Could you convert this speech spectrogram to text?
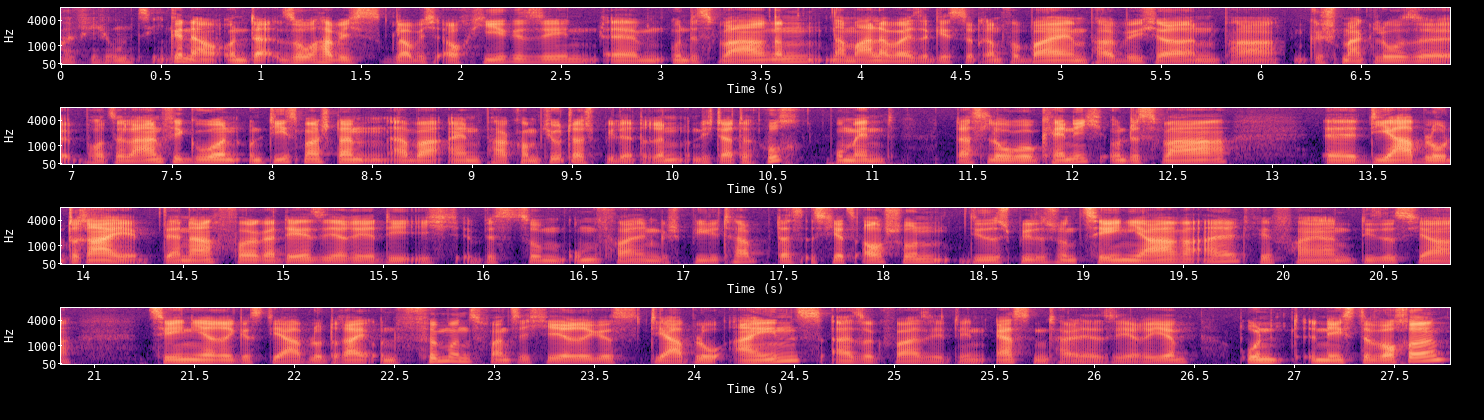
häufig umziehen. Genau, und da, so habe ich es, glaube ich, auch hier gesehen. Ähm, und es waren, normalerweise gehst du dran vorbei, ein paar Bücher, ein paar geschmacklose Porzellanfiguren und diesmal standen aber ein paar Computerspiele drin und ich dachte, huch, Moment, das Logo kenne ich und es war äh, Diablo 3, der Nachfolger der Serie, die ich bis zum Umfallen gespielt habe. Das ist jetzt auch schon, dieses Spiel ist schon zehn Jahre alt. Wir feiern dieses Jahr zehnjähriges Diablo 3 und 25-jähriges Diablo 1, also quasi den ersten Teil der Serie. Und nächste Woche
